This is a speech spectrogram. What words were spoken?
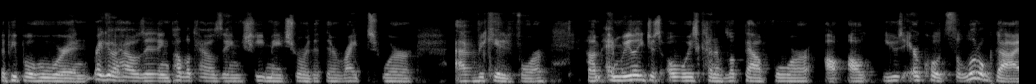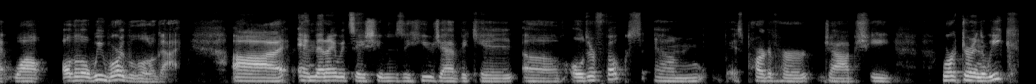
The people who were in regular housing, public housing, she made sure that their rights were advocated for, um, and really just always kind of looked out for. I'll, I'll, use air quotes the little guy, while although we were the little guy. Uh, and then I would say she was a huge advocate of older folks. Um, as part of her job, she worked during the week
